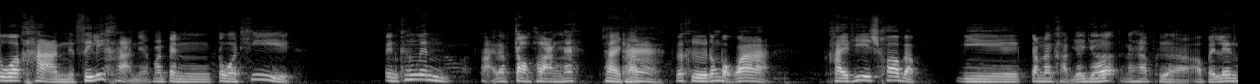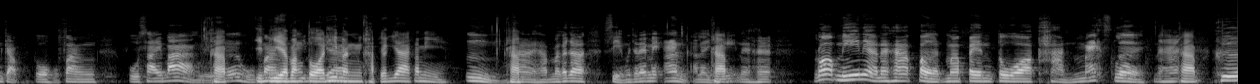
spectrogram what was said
ตัวขานเนี่ยซีรีส์ขานเนี่ยมันเป็นตัวที่ เป็นเครื่องเล่นสายแบบจอมพลังนะใช่ครับ อ่าก็คือต้องบอกว่าใครที่ชอบแบบมีกำลังขับเยอะๆนะครับเผื่อเอาไปเล่นกับตัวหูฟังฟูลไซส์บ้างหรือครับ หูอินฟังเดียบางตัวอิเดีที่มันขับยากๆก็มี อืมครับใช่ครับ มันก็จะเสียงมันจะได้ไม่อั้นอะไรอย่างครับนี้นะฮะรอบนี้เนี่ยนะฮะเปิดมาเป็นตัวขันแม็กซ์เลยนะฮะครับ คือ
